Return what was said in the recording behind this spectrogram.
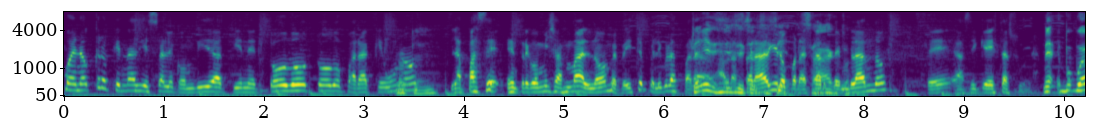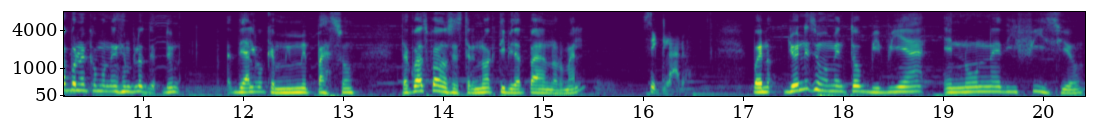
Bueno, creo que nadie sale con vida, tiene todo, todo para que uno la pase, entre comillas, mal, ¿no? Me pediste películas para Sí, sí, sí, abrazar sí, a sí, alguien o para estar temblando, ¿sí? así que esta es una. Mira, Voy a poner como un ejemplo de, de un- de algo que a mí me pasó. ¿Te acuerdas cuando se estrenó Actividad Paranormal? Sí, claro. Bueno, yo en ese momento vivía en un edificio,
